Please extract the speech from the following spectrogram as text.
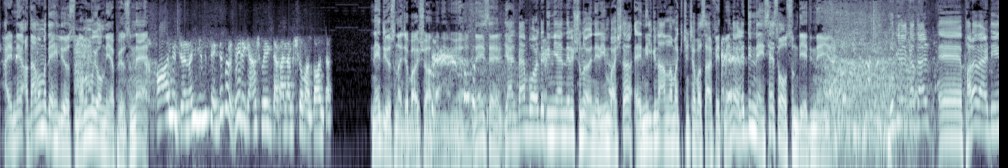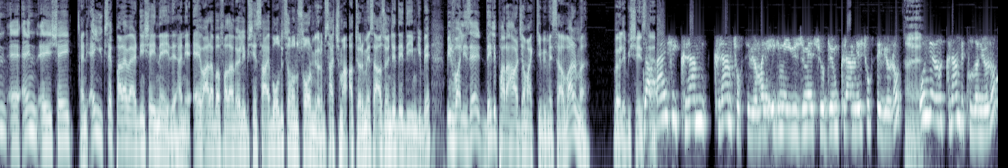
Hayır ne adamı mı dehliyorsun onun mu yolunu yapıyorsun ne? Hayır canım 20 senedir böyle. Böyle gelmiş böyle gider. Benden bir şey olmaz Doğancan. Ne diyorsun acaba şu anda Nilgün ya? Neyse yani ben bu arada dinleyenlere şunu önereyim başta. E, Nilgün'ü anlamak için çaba sarf etmeyin. Öyle dinleyin ses olsun diye dinleyin ya. Bugüne kadar e, para verdiğin e, en e, şey hani en yüksek para verdiğin şey neydi? Hani ev araba falan öyle bir şeyin sahibi olduysan onu sormuyorum. Saçma atıyorum mesela az önce dediğim gibi bir valize deli para harcamak gibi mesela var mı? Böyle bir şey Ya senin? ben şey krem krem çok seviyorum. Hani elime yüzüme sürdüğüm kremleri çok seviyorum. Evet. 10 liralık krem de kullanıyorum.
